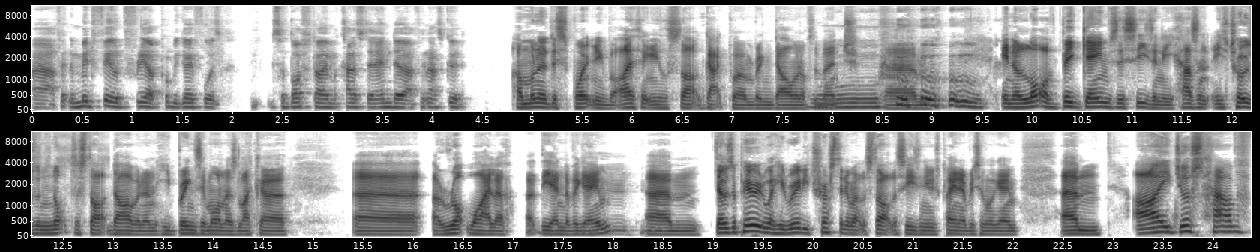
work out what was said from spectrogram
Uh, I think the midfield three I'd probably go for is Szoboszlai, McAllister, and Endo. I think that's good. I'm going to disappoint you, but I think he'll start Gakpo and bring Darwin off the bench. Um, in a lot of big games this season, he hasn't. He's chosen not to start Darwin, and he brings him on as like a uh, a Rottweiler at the end of a game. Mhm. Um, there was a period where he really trusted him at the start of the season. He was playing every single game. Um, I just have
